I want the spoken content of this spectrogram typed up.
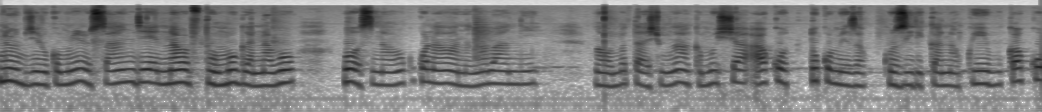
n'urubyiruko muri rusange n'abafite ubumuga nabo bose nabo kuko n'abana nk'abandi nkaba mbatashye umwaka mushya ariko dukomeza kuzirikana kwibuka ko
